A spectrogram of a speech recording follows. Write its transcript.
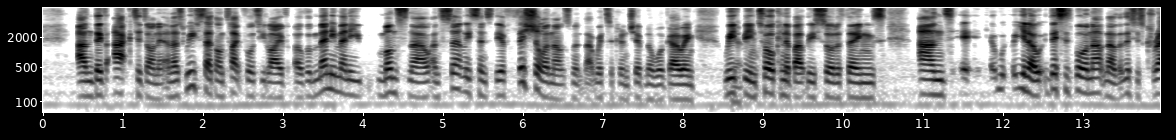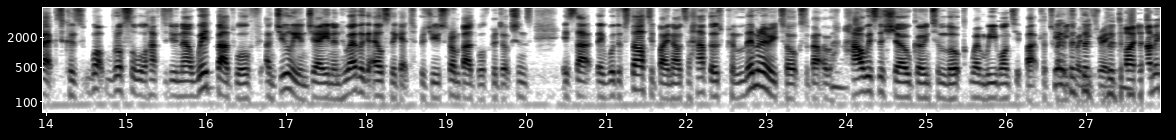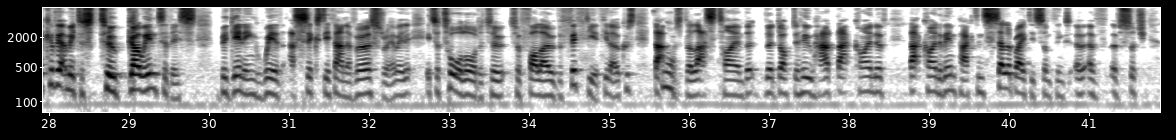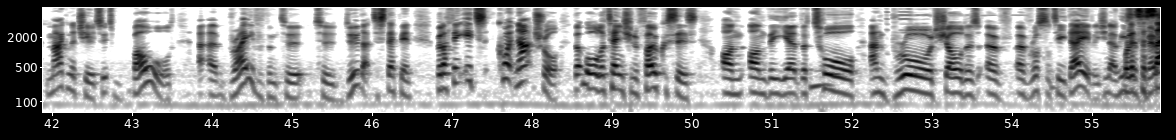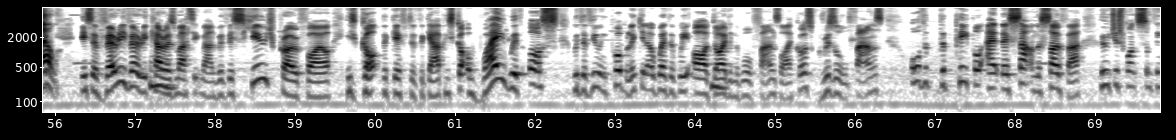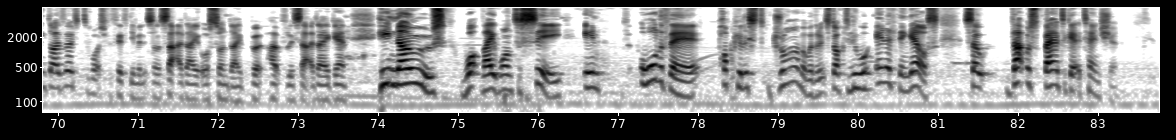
and they've acted on it. And as we've said on Type 40 Live over many, many months now, and certainly since the official announcement that Whittaker and Chibnall were going, we've yeah. been talking about these sort of things and it, you know this is borne out now that this is correct because what Russell will have to do now with Bad Wolf and Julian Jane and whoever else they get to produce from Bad Wolf Productions is that they would have started by now to have those preliminary talks about mm. how is the show going to look when we want it back for 2023. Yeah, the, the, the, dynamic of it. I mean, to to go into this beginning with a 60th anniversary. I mean, it's a tall order to to follow the 50th. You know, because that yeah. was the last time that, that Doctor Who had that kind of that kind of impact and celebrated something of, of such magnitude. So it's bold, uh, uh, brave of them to to do that, to step in. But I think it's quite natural that all attention focuses on on the uh, the tall and broad shoulders of, of Russell T Davies. You know, he's well, it's a, a very, sell. He's a very very mm. charismatic man with this huge profile. He's got the gift of the gab. He's got a way with us, with the viewing public. You know, whether we are mm. dyed in the wool fans like us, grizzled fans, or the, the people out there sat on the sofa who just want something diverted to watch for 50 minutes on a Saturday or Sunday, but hopefully Saturday again. He knows what they want to see in all of their populist drama, whether it's Doctor Who or anything else. So that was bound to get attention.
